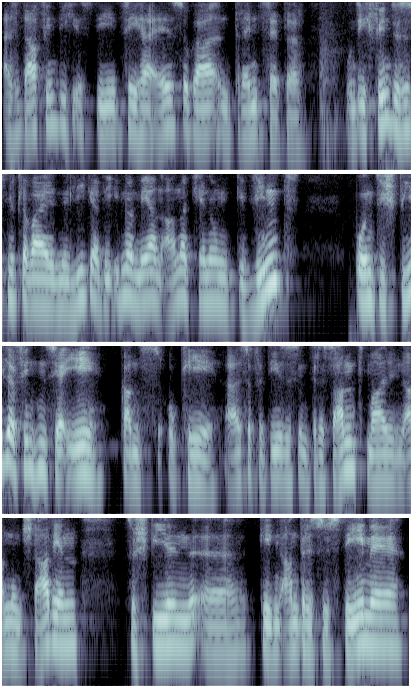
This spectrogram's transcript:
Also da finde ich, ist die CHL sogar ein Trendsetter. Und ich finde, es ist mittlerweile eine Liga, die immer mehr an Anerkennung gewinnt. Und die Spieler finden es ja eh ganz okay. Also für die ist es interessant, mal in anderen Stadien zu spielen, äh, gegen andere Systeme,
